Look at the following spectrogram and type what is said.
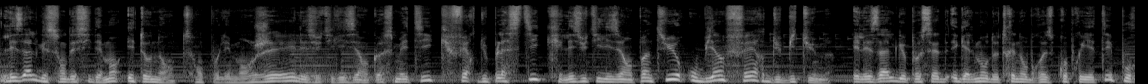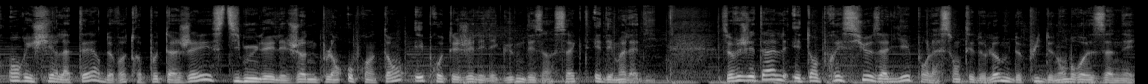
Les algues sont décidément étonnantes. On peut les manger, les utiliser en cosmétique, faire du plastique, les utiliser en peinture ou bien faire du bitume. Et les algues possèdent également de très nombreuses propriétés pour enrichir la terre de votre potager, stimuler les jeunes plants au printemps et protéger les légumes des insectes et des maladies. Ce végétal est un précieux allié pour la santé de l'homme depuis de nombreuses années.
